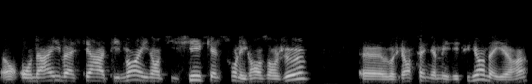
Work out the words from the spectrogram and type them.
on arrive assez rapidement à identifier quels sont les grands enjeux. Euh, je l'enseigne à mes étudiants d'ailleurs. Hein.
